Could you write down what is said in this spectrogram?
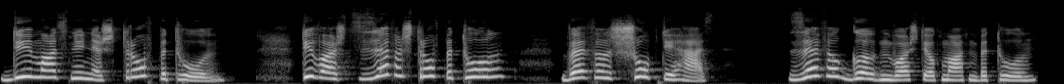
Du musst nu ne Straf betonen. Du wirst so viel Straf betonen, wie viel Schub du hast. So viel Gulden wirst du auch morgen betonen.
